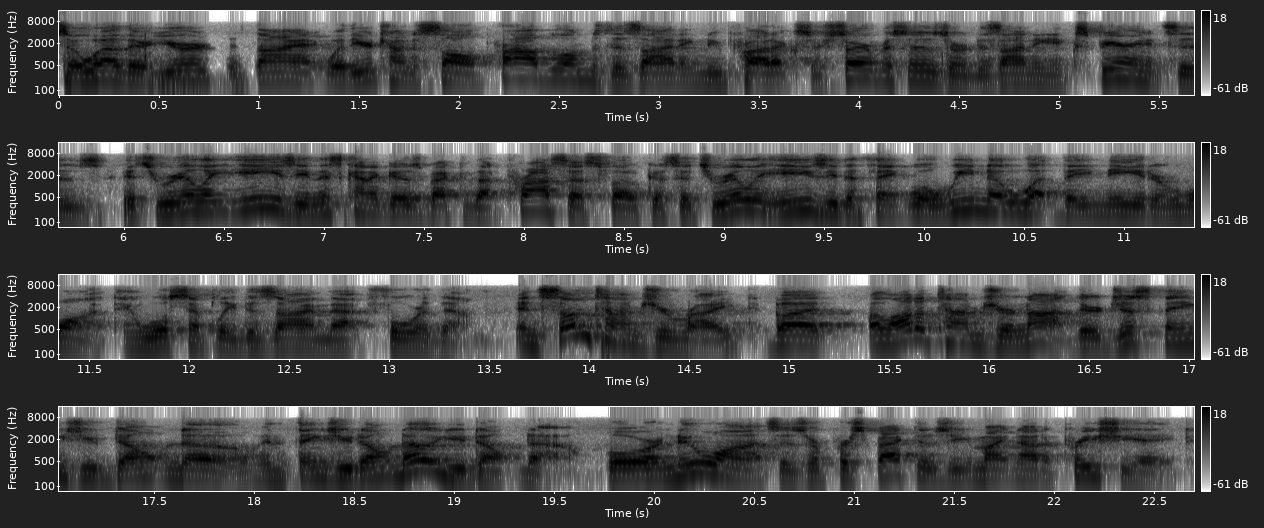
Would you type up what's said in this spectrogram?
So whether you're design whether you're trying to solve problems, designing new products or services, or designing experiences, it's really easy. And this kind of goes back to that process focus. It's really easy to think, well, we know what they need or want, and we'll simply design that for them. And sometimes you're right, but a lot of times you're not. They're just things you don't know, and things you don't know you don't know, or nuances or perspectives you might not appreciate.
